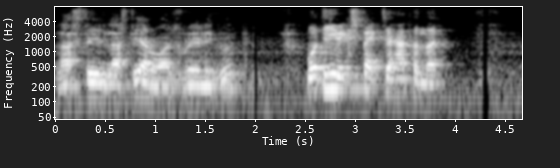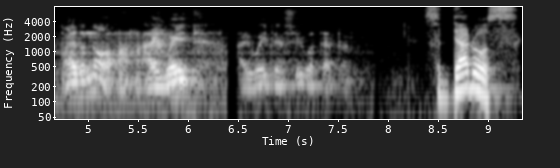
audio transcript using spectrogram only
Last year, last year was really good. What do you expect to happen, though? I don't know. I wait. I wait and see what happens. So that was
